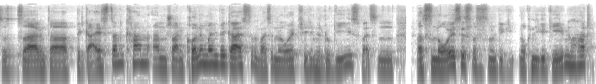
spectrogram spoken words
sozusagen da begeistern kann. Anscheinend konnte man ihn begeistern, weil es eine neue Technologie ist, weil es ein, was Neues ist, was es noch nie gegeben hat.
